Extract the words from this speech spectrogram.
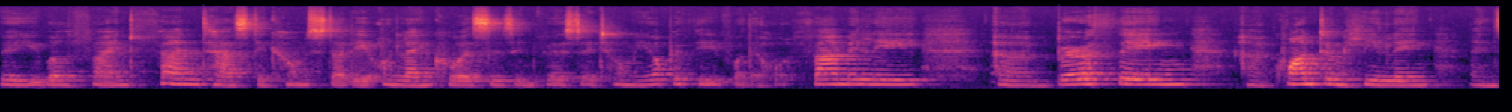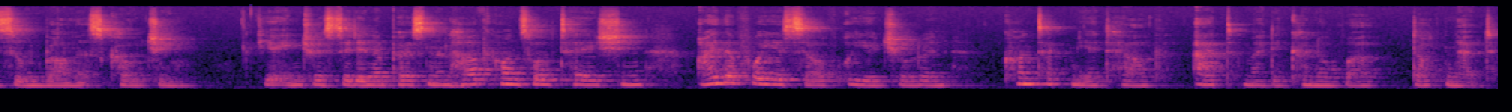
where you will find fantastic home study online courses in first aid homeopathy for the whole family, uh, birthing, uh, quantum healing, and soon wellness coaching. If you're interested in a personal health consultation, either for yourself or your children, contact me at health at medicanova.net.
